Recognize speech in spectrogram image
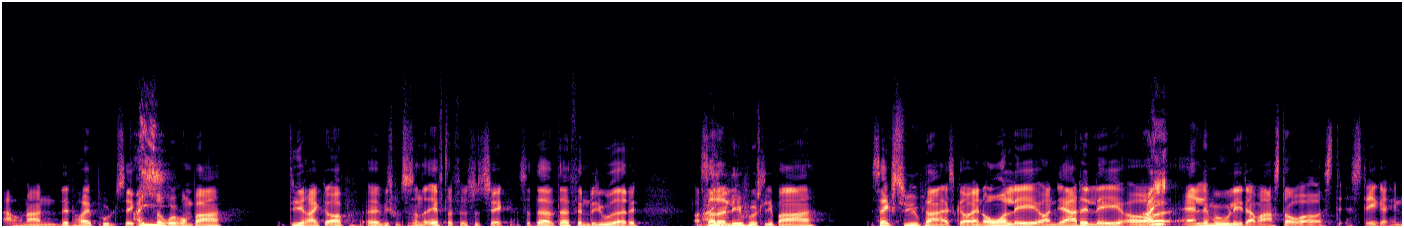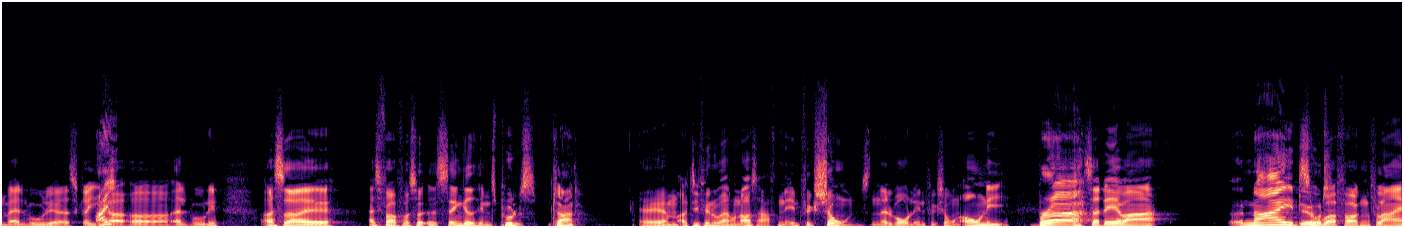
at hun har en lidt høj puls, ikke? Ej. Så ryger hun bare direkte op. Uh, vi skulle til sådan noget efterfødselstjek, så der, der finder de ud af det. Og så Nej. er der lige pludselig bare seks sygeplejersker, og en overlæge, og en hjertelæge, og Nej. alle mulige, der bare står og st- stikker hende med alt muligt, og skriger Nej. og alt muligt. Og så, øh, altså for at få sænket hendes puls, Klart. Øhm, og de finder ud af, at hun også har haft en infektion, sådan en alvorlig infektion oveni. Bruh. Så det er bare Nej, dude. super fucking fly.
